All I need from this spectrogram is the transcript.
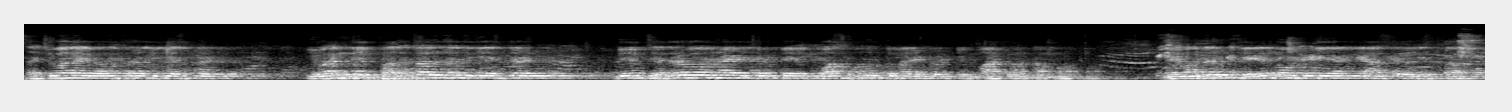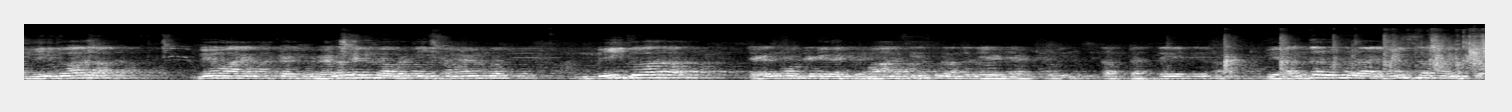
సచివాలయ వ్యవస్థ రద్దు చేస్తాడు. ఇవన్నీ పథకాలు రద్దు చేస్తాడు. మేము చంద్రబాబు నాయుడు చెప్పే మోసపూరితమైనటువంటి మాటలు నమ్మం. మేమందరం జగన్మోహన్ రెడ్డి గారిని ఆశీర్వదిస్తాము. మీ ద్వారా మేము ఆయన అక్కడికి వెళ్ళలేము కాబట్టి ఈ సమయంలో మీ ద్వారా జగన్మోహన్ రెడ్డి గారికి మా ఆశీస్సులు అందజేయండి అంటూ ఇంత పెద్ద ఎత్తున మీరందరూ కూడా ఈ సమయంలో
